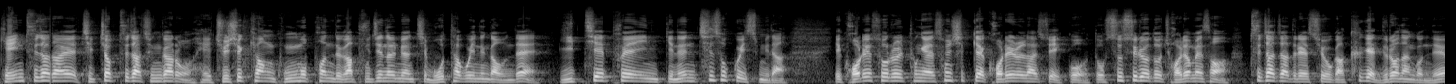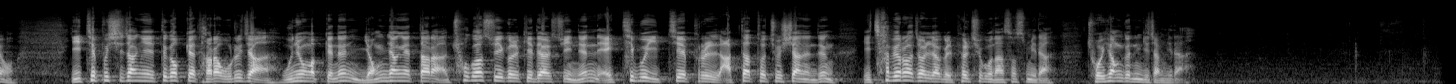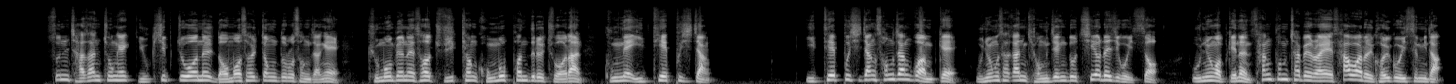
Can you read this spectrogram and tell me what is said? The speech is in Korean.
개인 투자자의 직접 투자 증가로 주식형 공모 펀드가 부진을 면치 못하고 있는 가운데 ETF의 인기는 치솟고 있습니다. 거래소를 통해 손쉽게 거래를 할 수 있고 또 수수료도 저렴해서 투자자들의 수요가 크게 늘어난 건데요. ETF 시장이 뜨겁게 달아오르자 운용업계는 역량에 따라 초과 수익을 기대할 수 있는 active ETF를 앞다퉈 출시하는 등 차별화 전략을 펼치고 나섰습니다. 조형근 기자입니다. 순 자산 총액 60조 원을 넘어설 정도로 성장해 규모면에서 주식형 공모펀드를 추월한 국내 ETF 시장. ETF 시장 성장과 함께 운용사 간 경쟁도 치열해지고 있어 운용업계는 상품 차별화에 사활을 걸고 있습니다.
